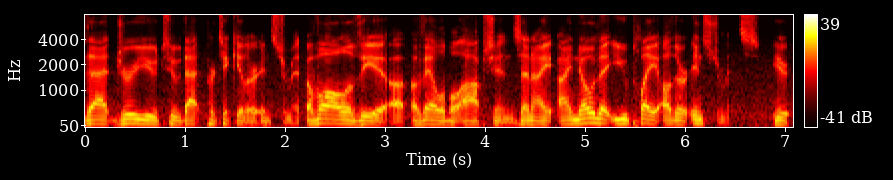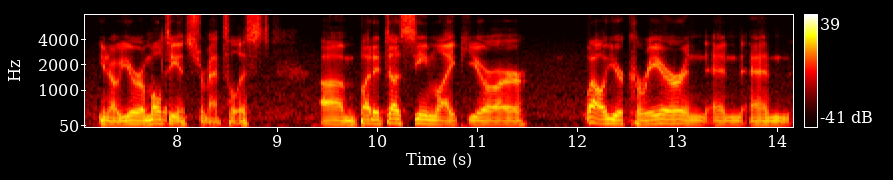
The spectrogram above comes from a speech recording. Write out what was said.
that drew you to that particular instrument of all of the uh, available options. And I, I know that you play other instruments. You're you know you're a multi-instrumentalist um, but it does seem like your well your career and and and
